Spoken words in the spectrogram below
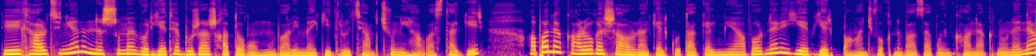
Լիլիթ Հարությունյանը նշում է, որ եթե բուժաշխատողը հունվարի 1-ի դրությամբ ունի հավաստագիր, ապա նա կարող է շարունակել կൂട്ടակել միավորները եւ երբ պահանջվող նվազագույն քանակն ունենա,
